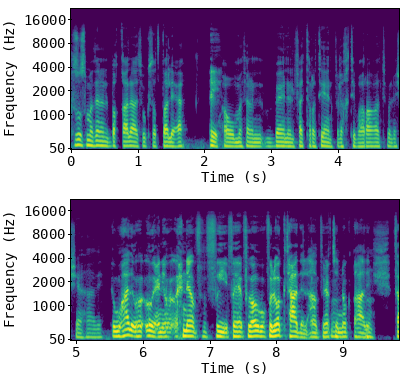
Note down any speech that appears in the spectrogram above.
خصوص مثلا البقالات وقت الطلعة. إيه؟ أو مثلا بين الفترتين في الاختبارات والأشياء هذه. وهذا يعني إحنا في في في, في الوقت هذا الآن في نفس النقطة هذه. ف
